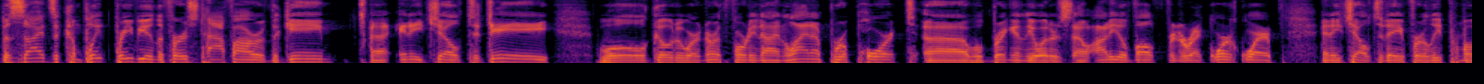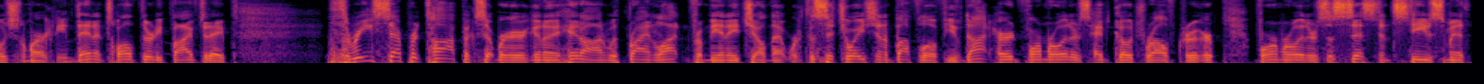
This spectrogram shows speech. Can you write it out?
Besides a complete preview in the first half hour of the game, uh, NHL today. We'll go to our North 49 lineup report. Uh, we'll bring in the Oilers now audio vault for direct workwear. NHL today for elite promotional marketing. Then at 12:35 today. Three separate topics that we're going to hit on with Brian Lawton from the NHL Network. The situation in Buffalo. If you've not heard, former Oilers head coach Ralph Krueger, former Oilers assistant Steve Smith,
